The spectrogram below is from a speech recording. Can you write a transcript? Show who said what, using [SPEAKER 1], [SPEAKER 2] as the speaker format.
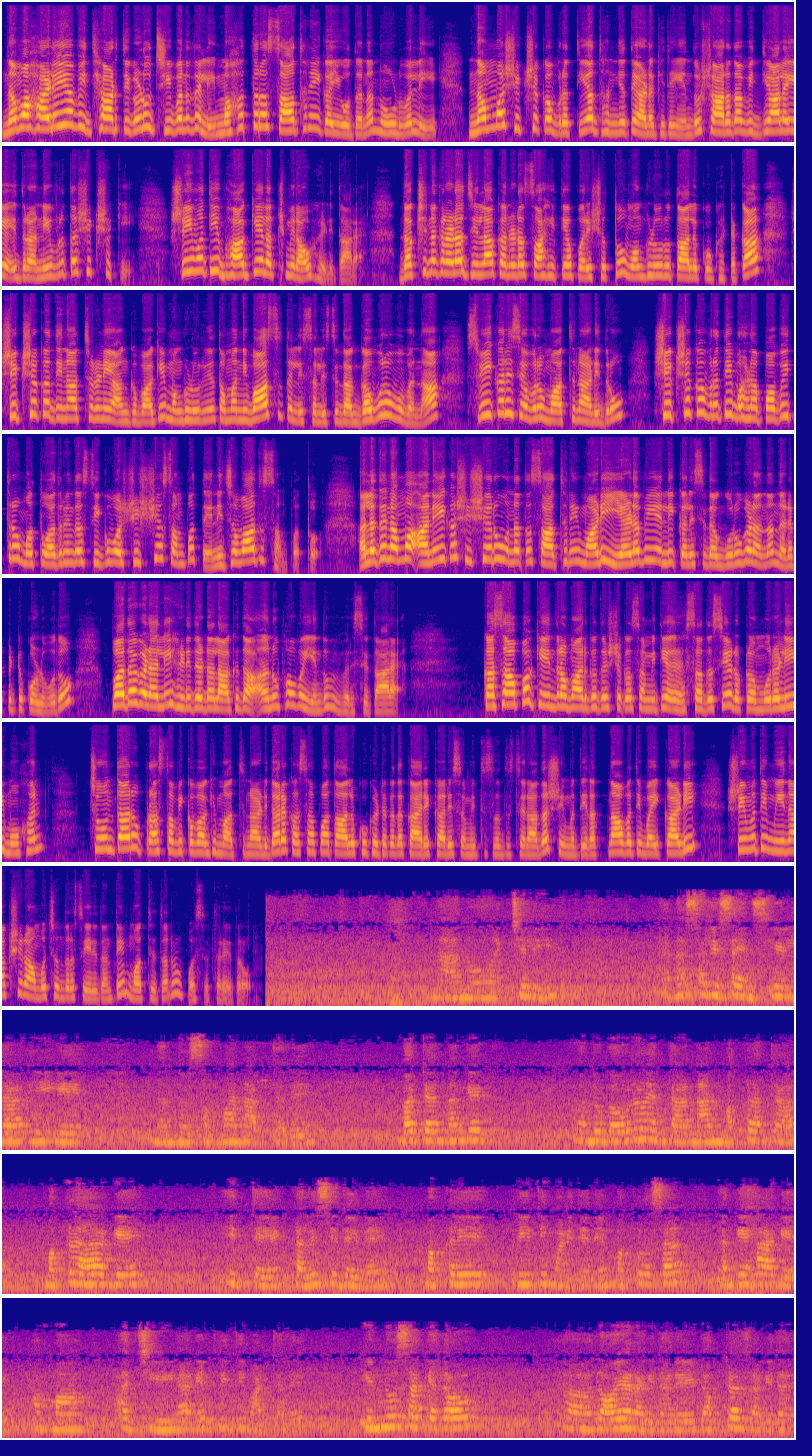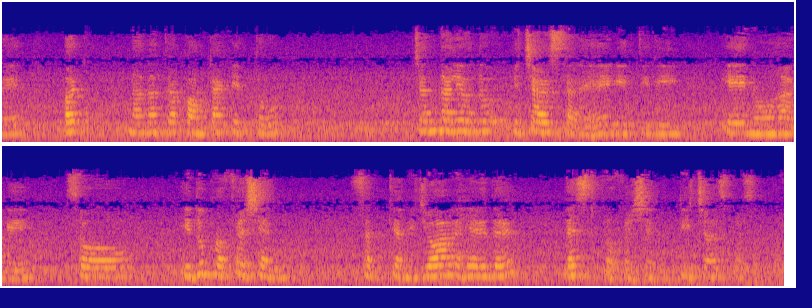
[SPEAKER 1] ನಮ್ಮ ಹಳೆಯ ವಿದ್ಯಾರ್ಥಿಗಳು ಜೀವನದಲ್ಲಿ ಮಹತ್ತರ ಸಾಧನೆಗೈಯುವುದನ್ನು ನೋಡುವಲ್ಲಿ ನಮ್ಮ ಶಿಕ್ಷಕ ವೃತ್ತಿಯ ಧನ್ಯತೆ ಅಡಗಿದೆ ಎಂದು ಶಾರದಾ ವಿದ್ಯಾಲಯ ಇದರ ನಿವೃತ್ತ ಶಿಕ್ಷಕಿ ಶ್ರೀಮತಿ ಭಾಗ್ಯಲಕ್ಷ್ಮೀರಾವ್ ಹೇಳಿದ್ದಾರೆ. ದಕ್ಷಿಣ ಕನ್ನಡ ಜಿಲ್ಲಾ ಕನ್ನಡ ಸಾಹಿತ್ಯ ಪರಿಷತ್ತು ಮಂಗಳೂರು ತಾಲೂಕು ಘಟಕ ಶಿಕ್ಷಕ ದಿನಾಚರಣೆಯ ಅಂಗವಾಗಿ ಮಂಗಳೂರಿನ ತಮ್ಮ ನಿವಾಸದಲ್ಲಿ ಸಲ್ಲಿಸಿದ ಗೌರವವನ್ನು ಸ್ವೀಕರಿಸಿ ಅವರು ಮಾತನಾಡಿದರು. ಶಿಕ್ಷಕ ವೃತ್ತಿ ಬಹಳ ಪವಿತ್ರ ಮತ್ತು ಅದರಿಂದ ಸಿಗುವ ಶಿಷ್ಯ ಸಂಪತ್ತೇ ನಿಜವಾದ ಸಂಪತ್ತು. ಅಲ್ಲದೆ ನಮ್ಮ ಅನೇಕ ಶಿಷ್ಯರು ಉನ್ನತ ಸಾಧನೆ ಮಾಡಿ ಎಳವೆಯಲ್ಲಿ ಕಲಿಸಿದ ಗುರುಗಳನ್ನು ನೆನಪಿಟ್ಟುಕೊಳ್ಳುವುದು ಪದಗಳಲ್ಲಿ ಹಿಡಿದಿಡಲಾಗದ ಅನುಭವ ಎಂದು ವಿವರಿಸಿದ್ದಾರೆ. ಕಸಾಪ ಕೇಂದ್ರ ಮಾರ್ಗದರ್ಶಕ ಸಮಿತಿಯ ಸದಸ್ಯ ಡಾಕ್ಟರ್ ಮುರಳಿ ಮೋಹನ್ ಚೂಂತಾರು ಪ್ರಾಸ್ತಾವಿಕವಾಗಿ ಮಾತನಾಡಿದ್ದಾರೆ. ಕಸಾಪ ತಾಲೂಕು ಘಟಕದ ಕಾರ್ಯಕಾರಿ ಸಮಿತಿ ಸದಸ್ಯರಾದ ಶ್ರೀಮತಿ ರತ್ನಾವತಿ ಬೈಕಾಡಿ, ಶ್ರೀಮತಿ ಮೀನಾಕ್ಷಿ ರಾಮಚಂದ್ರ ಸೇರಿದಂತೆ ಮತ್ತಿತರರು ಉಪಸ್ಥಿತರಿದ್ದರು.
[SPEAKER 2] ನಾನು ಆ್ಯಕ್ಚುಲಿ ಕನಸಲ್ಲಿ ಸೆನ್ಸ್ಲಿಲ್ಲ ಹೀಗೆ ನಂದು ಸಮ್ಮಾನ ಆಗ್ತದೆ. ಬಟ್ ನನಗೆ ಒಂದು ಗೌರವ ಅಂತ ನಾನು ಮಕ್ಕಳ ಹತ್ರ ಮಕ್ಕಳ ಹಾಗೆ ಇದ್ದೆ, ಕಲಿಸಿದ್ದೇನೆ, ಮಕ್ಕಳೇ ಪ್ರೀತಿ ಮಾಡಿದ್ದೇನೆ, ಮಕ್ಕಳು ಸಹ ನನಗೆ ಹಾಗೆ ಅಮ್ಮ, ಅಜ್ಜಿ ಹಾಗೆ ಪ್ರೀತಿ ಮಾಡ್ತಾರೆ. ಇನ್ನೂ ಸಹ ಕೆಲವು ಲಾಯರ್ ಆಗಿದ್ದಾರೆ ಡಾಕ್ಟರ್ಸ್ ಆಗಿದ್ದಾರೆ ಬಟ್ ನನ್ನ ಹತ್ರ ಕಾಂಟ್ಯಾಕ್ಟ್ ಇತ್ತು. ಚಂದಾಲಿ ಒಂದು ವಿಚಾರಿಸ್ತಾರೆ ಹೇಗಿರ್ತೀರಿ ಏನು? ಹಾಗೆ. ಸೊ ಇದು ಪ್ರೊಫೆಷನ್ ಸತ್ಯ ನಿಜವಾಗ ಹೇಳಿದರೆ ಬೆಸ್ಟ್ ಪ್ರೊಫೆಷನ್ ಟೀಚರ್ಸ್ ಯು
